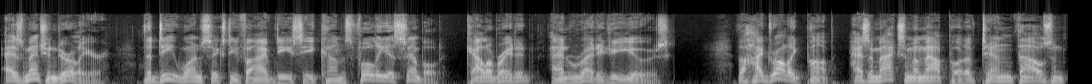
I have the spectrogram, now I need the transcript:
As mentioned earlier, the D165 DC comes fully assembled, calibrated, and ready to use. The hydraulic pump has a maximum output of 10,000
